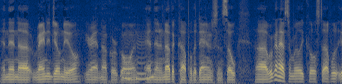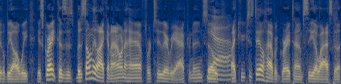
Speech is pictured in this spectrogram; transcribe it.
And then uh, Randy and Joe Neal, your aunt and uncle, are going, and then another couple, the Danielsons. So uh, we're going to have some really cool stuff. We'll- It'll be all week. It's great because, it's, but it's only like an hour and a half or two every afternoon. So Yeah. like you can still have a great time, see Alaska.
